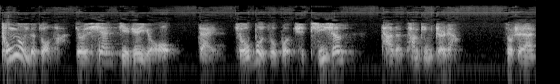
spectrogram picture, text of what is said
通用的做法就是先解决有，再逐步逐步去提升它的产品质量。主持人，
